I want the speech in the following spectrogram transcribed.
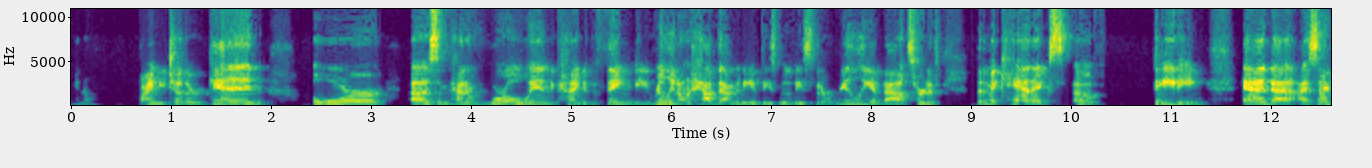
you know find each other again, or uh, some kind of whirlwind kind of a thing. You really don't have that many of these movies that are really about sort of the mechanics of dating. And uh, I, so I,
